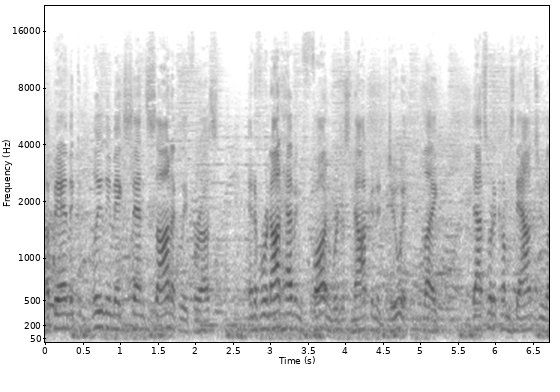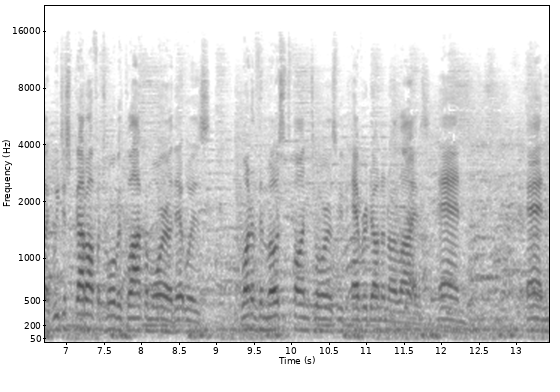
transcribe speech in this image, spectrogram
a band that completely makes sense sonically for us, and if we're not having fun, we're just not going to do it. Like that's what it comes down to. Like we just got off a tour with Glocca Morra that was one of the most fun tours we've ever done in our lives, and and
